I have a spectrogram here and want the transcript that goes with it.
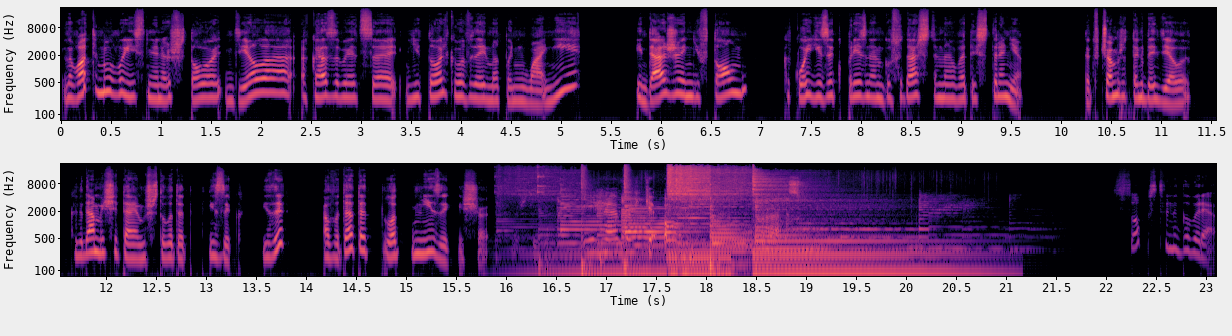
Ну вот мы выяснили, что дело оказывается не только во взаимопонимании и даже не в том, какой язык признан государственным в этой стране. Так в чем же тогда дело? Когда мы считаем, что вот этот язык язык, а вот этот вот не язык еще. Собственно говоря,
